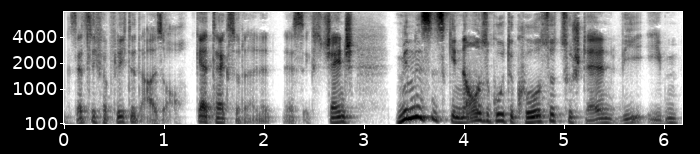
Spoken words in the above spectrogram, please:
gesetzlich verpflichtet, also auch GetTex oder NS Exchange, mindestens genauso gute Kurse zu stellen wie eben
